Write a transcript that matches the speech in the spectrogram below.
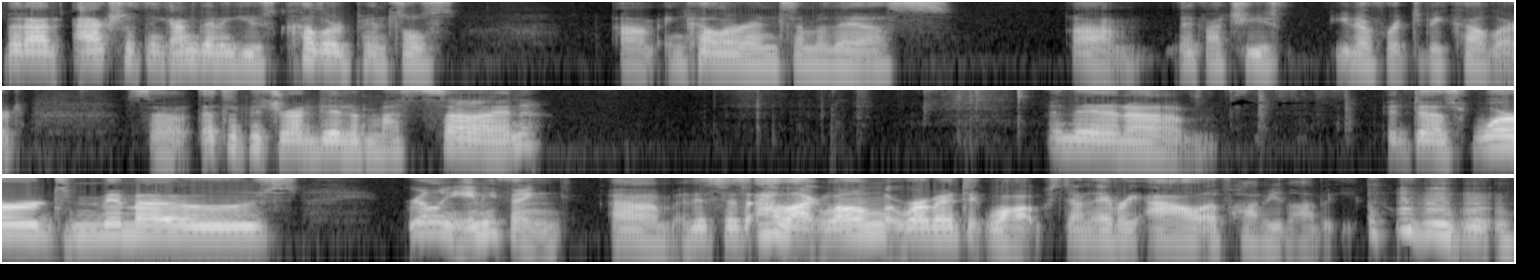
but I actually think I'm going to use colored pencils um, and color in some of this. Um, if I choose, you know, for it to be colored. So that's a picture I did of my son. And then um, it does words, memos, really anything. Um, this is, I like long romantic walks down every aisle of Hobby Lobby.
